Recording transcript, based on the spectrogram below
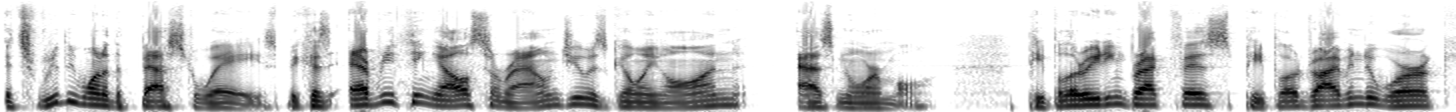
it's really one of the best ways because everything else around you is going on as normal people are eating breakfast people are driving to work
